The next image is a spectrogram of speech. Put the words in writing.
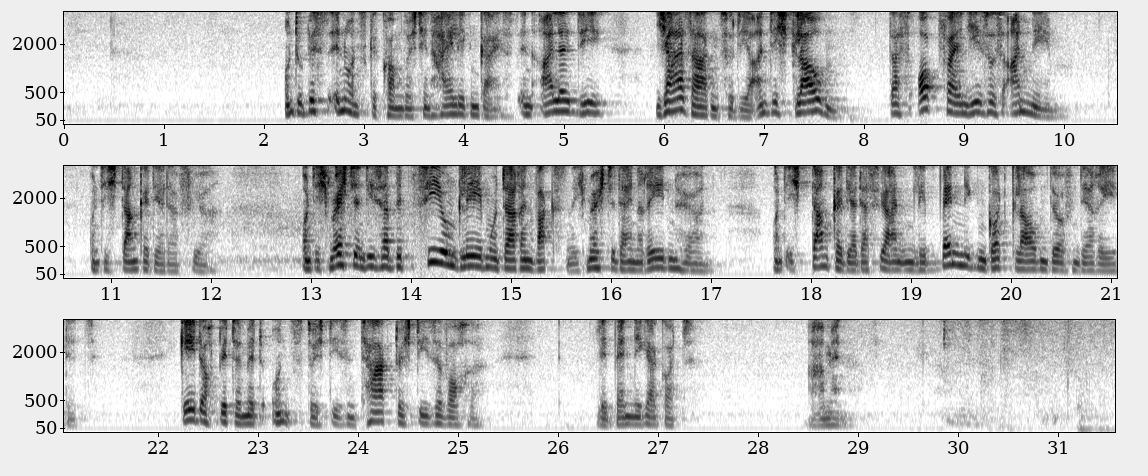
Und du bist in uns gekommen durch den Heiligen Geist, in alle, die Ja sagen zu dir, an dich glauben, das Opfer in Jesus annehmen. Und ich danke dir dafür. Und ich möchte in dieser Beziehung leben und darin wachsen. Ich möchte dein Reden hören. Und ich danke dir, dass wir an einen lebendigen Gott glauben dürfen, der redet. Geh doch bitte mit uns durch diesen Tag, durch diese Woche. Lebendiger Gott. Amen.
